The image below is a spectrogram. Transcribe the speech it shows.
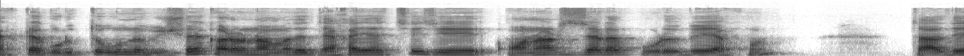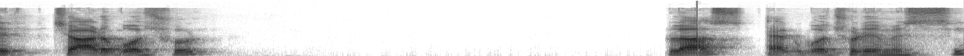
একটা গুরুত্বপূর্ণ বিষয়। কারণ আমাদের দেখা যাচ্ছে যে, অনার্স যারা পড়বে এখন, তাদের চার বছর প্লাস এক বছর এমএসসি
